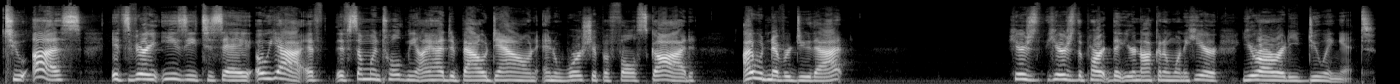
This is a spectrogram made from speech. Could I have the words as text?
to us it's very easy to say oh yeah if if someone told me i had to bow down and worship a false god i would never do that. Here's here's the part that you're not going to want to hear. You're already doing it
